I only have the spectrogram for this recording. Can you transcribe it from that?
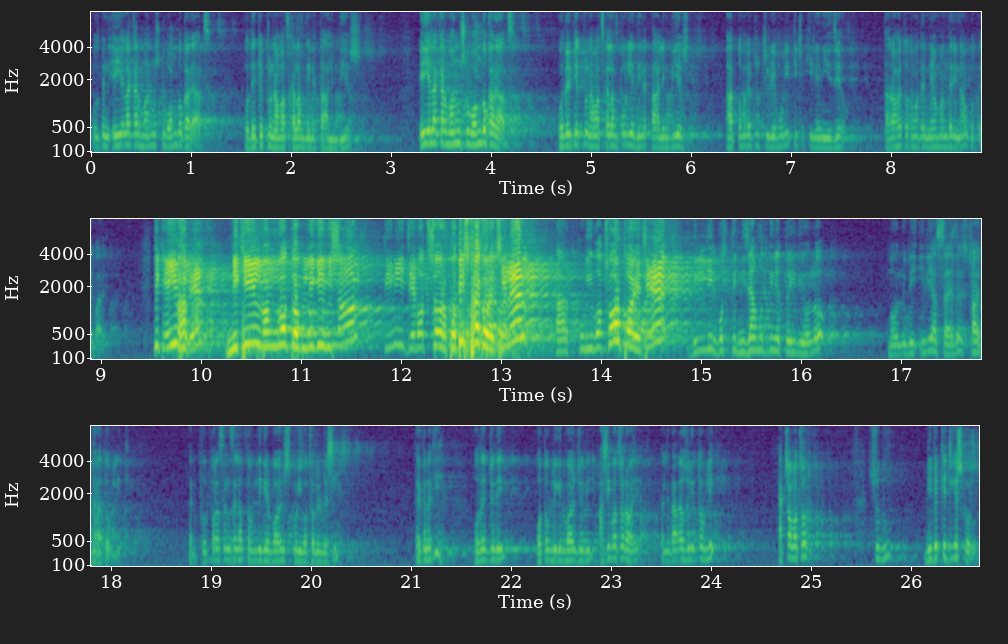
বলতেন, এই এলাকার মানুষ খুব অন্ধকারে আছে, ওদেরকে একটু নামাজ কালাম দিনে তালিম দিয়ে এই এলাকার মানুষ খুব অন্ধকারে আছে, ওদেরকে একটু নামাজ কালাম পড়িয়ে দিনে তালিম দিয়ে আর তোমরা একটু চিড়ে, মুড়ি কিছু কিনে নিয়ে যেও, তারা হয়তো তোমাদের মেহমানদারি নাও করতে পারে। ঠিক এইভাবে নিখিল বঙ্গ তবলিগি মিশন তিনি যে বছর প্রতিষ্ঠা করেছিলেন, তার কুড়ি বছর পরে যে দিল্লির বস্তি নিজামুদ্দিনে তৈরি হলো, মৌলবী ইলিয়াস সাহেবের ছয় ধারা তবলিগ। ফুটবল সেন্সেলা তবলিগের বয়স কুড়ি বছরের বেশি। তাই নাকি ওদের যদি ও তবলিগের বয়স যদি আশি বছর হয়, তাহলে দাদা যদি তবলিগ? একশো বছর? শুধু বিবেককে জিজ্ঞেস করুন।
